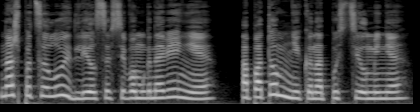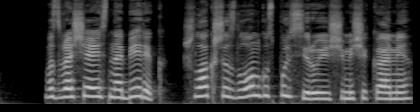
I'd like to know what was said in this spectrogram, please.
Наш поцелуй длился всего мгновение, а потом Никон отпустил меня. Возвращаясь на берег, шла к шезлонгу с пульсирующими щеками.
